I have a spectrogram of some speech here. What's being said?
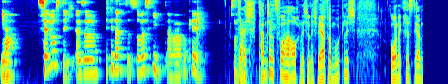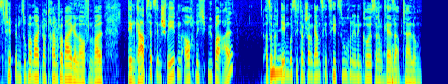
ja sehr lustig. Also ich gedacht, dass es sowas gibt, aber okay. Ja, ich kannte es vorher auch nicht und ich wäre vermutlich ohne Christians Tipp im Supermarkt auch dran vorbeigelaufen, weil den gab es jetzt in Schweden auch nicht überall. Also mhm. nach dem muss ich dann schon ganz gezielt suchen in den größeren Käseabteilungen.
